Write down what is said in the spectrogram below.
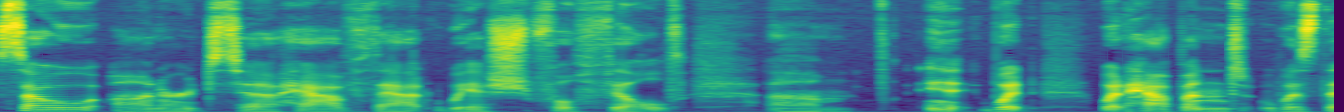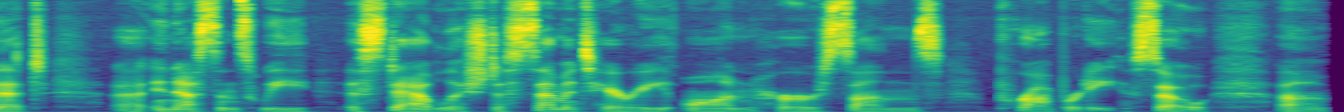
so honored to have that wish fulfilled. Um, it, what what happened was that, uh, in essence, we established a cemetery on her son's property. So, uh,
